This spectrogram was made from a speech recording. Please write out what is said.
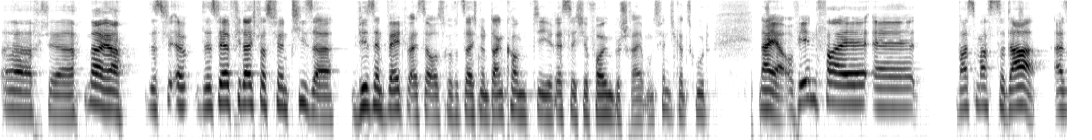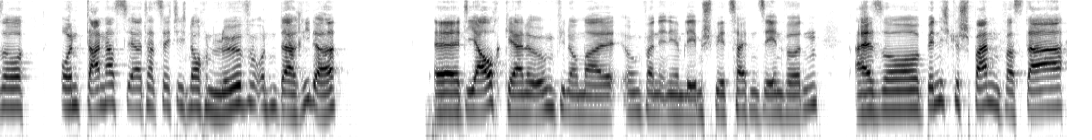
ach ja, naja, das, äh, das wäre vielleicht was für ein Teaser. Wir sind Weltmeister Ausrufezeichen und dann kommt die restliche Folgenbeschreibung. Das finde ich ganz gut. Naja, auf jeden Fall, äh, was machst du da? Also und dann hast du ja tatsächlich noch einen Löwen und einen Darida, äh, die auch gerne irgendwie noch mal irgendwann in ihrem Leben Spielzeiten sehen würden. Also bin ich gespannt, was da,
